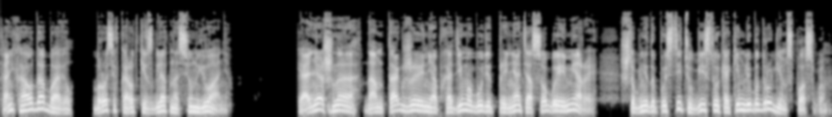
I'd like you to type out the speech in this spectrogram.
Ханьхао добавил, бросив короткий взгляд на Сюн Юаня. «Конечно, нам также необходимо будет принять особые меры, чтобы не допустить убийства каким-либо другим способом,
